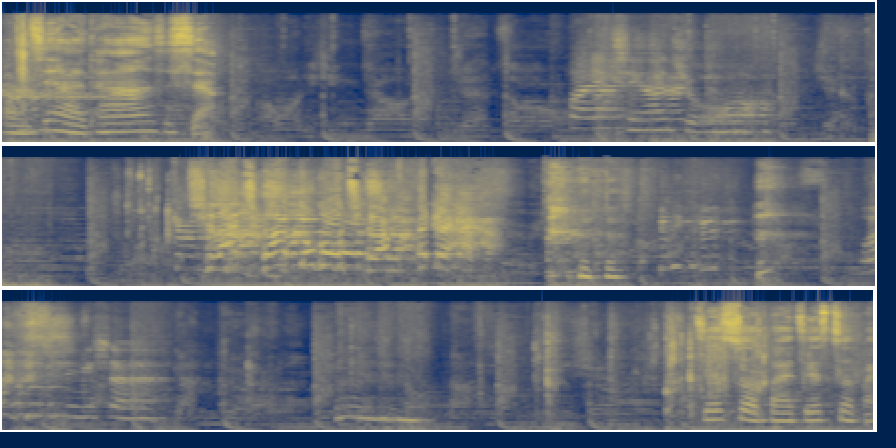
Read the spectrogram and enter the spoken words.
黄金海滩，谢谢。欢迎秦阿九。起来，起来，都给我起来，快点！我心善。嗯。杰瑟巴，杰瑟巴，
